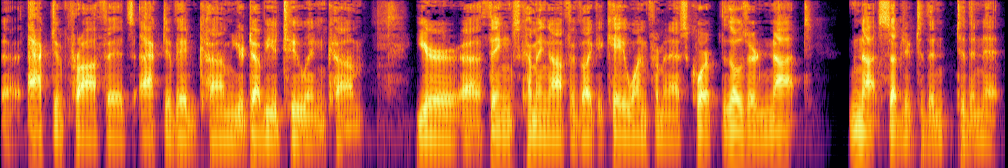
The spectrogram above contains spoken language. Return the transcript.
uh, active profits, active income, your W two income, your uh, things coming off of like a K one from an S corp. Those are not not subject to the to the net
